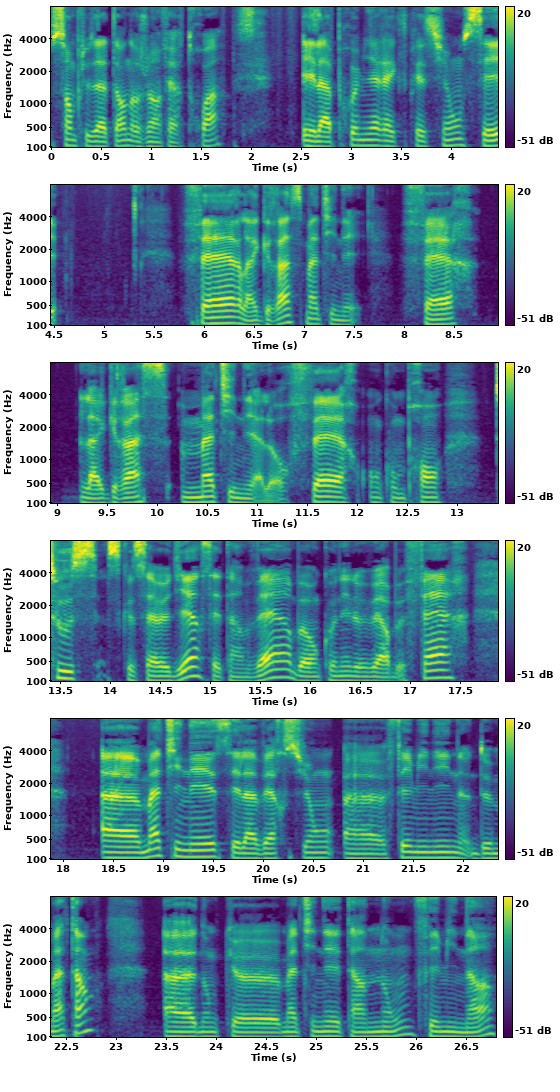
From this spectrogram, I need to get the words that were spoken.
sans plus attendre, je vais en faire trois. Et la première expression, c'est faire la grasse matinée. Faire la grasse matinée. Alors, faire, on comprend tous ce que ça veut dire. C'est un verbe. On connaît le verbe faire. Euh, matinée, c'est la version euh, féminine de matin. Euh, donc matinée est un nom féminin.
